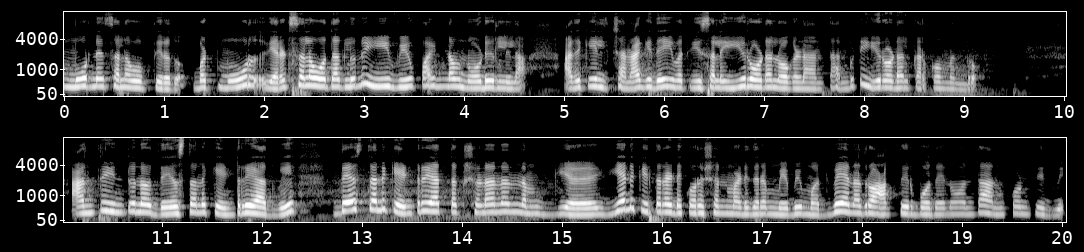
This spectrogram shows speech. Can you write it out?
ಮೂರನೇ ಸಲ ಹೋಗ್ತಿರೋದು. ಬಟ್ ಮೂರು, ಎರಡು ಸಲ ಹೋದಾಗ್ಲೂ ಈ ವ್ಯೂ ಪಾಯಿಂಟ್ ನಾವು ನೋಡಿರಲಿಲ್ಲ. ಅದಕ್ಕೆ ಇಲ್ಲಿ ಚೆನ್ನಾಗಿದೆ ಇವತ್ತು ಈ ಸಲ ಈ ರೋಡಲ್ಲಿ ಹೋಗೋಣ ಅಂತ ಅಂದ್ಬಿಟ್ಟು ಈ ರೋಡಲ್ಲಿ ಕರ್ಕೊಂಬಂದರು. ಅಂತೂ ಇಂತೂ ನಾವು ದೇವಸ್ಥಾನಕ್ಕೆ ಎಂಟ್ರಿ ಆದ್ವಿ. ದೇವಸ್ಥಾನಕ್ಕೆ ಎಂಟ್ರಿ ಆದ ತಕ್ಷಣ ನಮಗೆ ಏನಕ್ಕೆ ಈ ಥರ ಡೆಕೋರೇಷನ್ ಮಾಡಿದ್ದಾರೆ? ಮೇ ಬಿ ಮದುವೆ ಏನಾದರೂ ಆಗ್ತಿರ್ಬೋದೇನೋ ಅಂತ ಅಂದ್ಕೊತಿದ್ವಿ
